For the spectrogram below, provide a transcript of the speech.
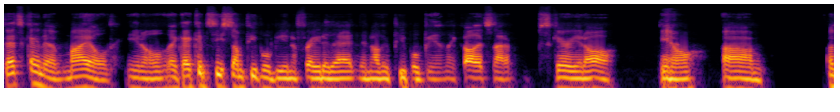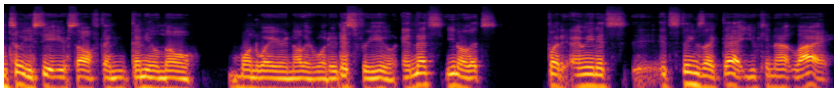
that's kind of mild, you know. Like I could see some people being afraid of that, and then other people being like, "Oh, that's not scary at all," you Yeah. know. Um, until you see it yourself, then then you'll know one way or another what it is for you, and that's you know that's. But I mean, it's it's things like that. You cannot lie.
